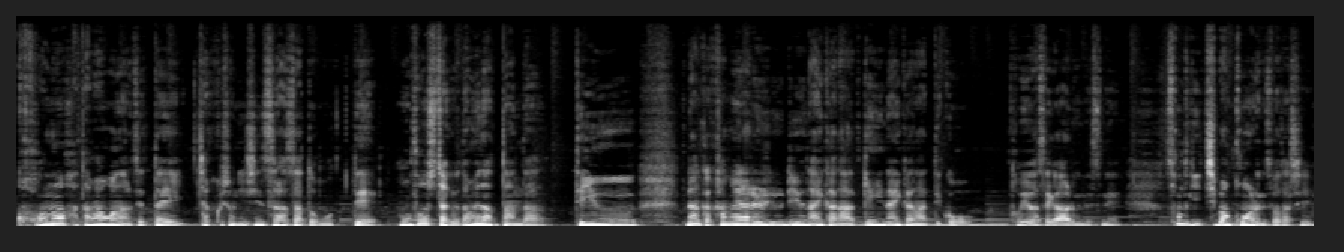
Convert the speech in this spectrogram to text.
この卵なら絶対着床妊娠するはずだと思って、戻したけどダメだったんだっていう、なんか考えられる理由ないかな、原因ないかなってこう、問い合わせがあるんですね。その時一番困るんです、私。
